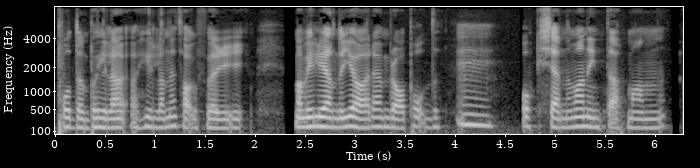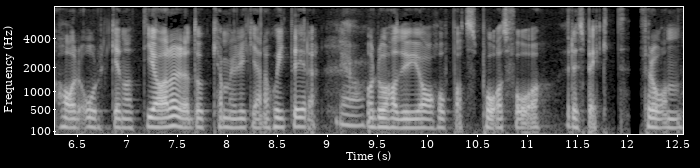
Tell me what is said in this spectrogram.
podden på hyllan, hyllan ett tag för man vill ju ändå göra en bra podd. Mm. Och känner man inte att man har orken att göra det då kan man ju lika gärna skita i det. Ja, Och då hade ju jag hoppats på att få respekt från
